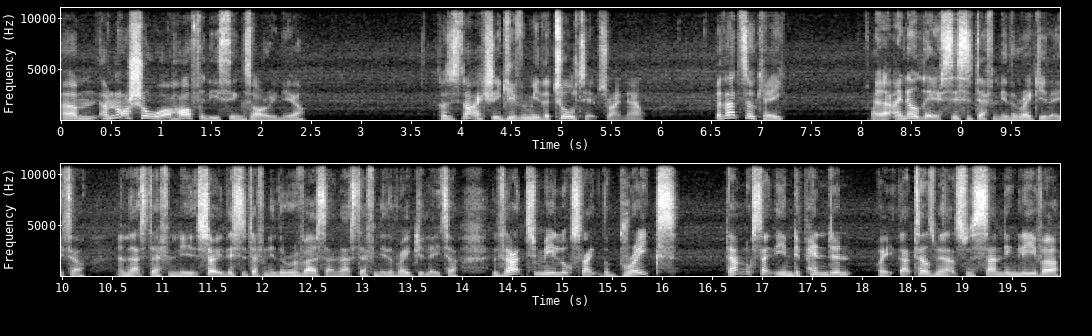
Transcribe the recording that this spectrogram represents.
Um, I'm not sure what half of these things are in here. Because it's not actually giving me the tooltips right now. But that's okay. Uh, I know this. This is definitely the regulator. And that's definitely... Sorry, this is definitely the reverser. And that's definitely the regulator. That to me looks like the brakes. That looks like the independent... Wait, that tells me that's the sanding lever.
